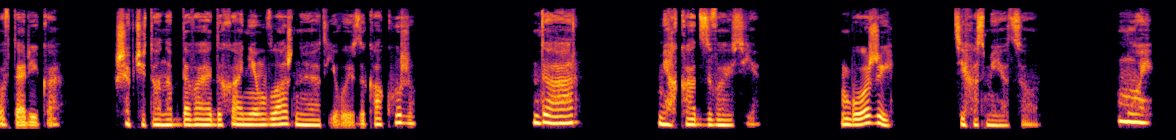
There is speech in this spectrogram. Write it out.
«Повтори-ка», шепчет он, обдавая дыханием влажную от его языка кожу. «Дар», — мягко отзываюсь я. «Божий», — тихо смеется он. «Мой».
